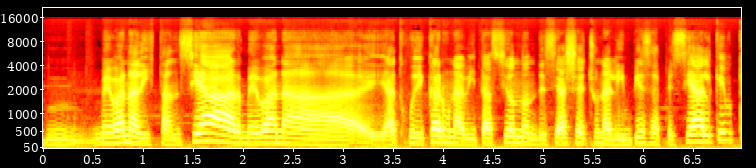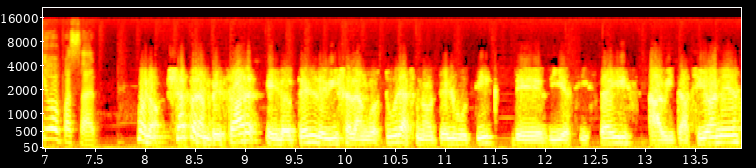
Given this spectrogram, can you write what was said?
me van a distanciar, me van a eh, adjudicar una habitación donde se haya hecho una limpieza especial, ¿qué, qué va a pasar? Bueno, ya para empezar, el hotel de Villa Langostura es un hotel boutique de 16 habitaciones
